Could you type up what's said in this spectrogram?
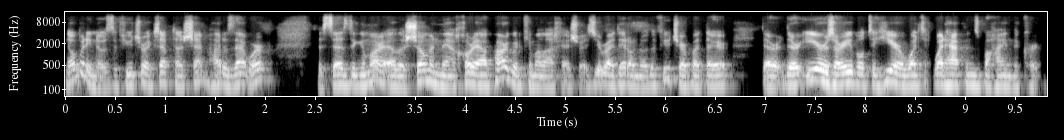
Nobody knows the future except Hashem. How does that work? It says the Gemara, Elashomen Me'achore Apargud Kimalach You're right, they don't know the future, but their, their, their ears are able to hear what, what happens behind the curtain.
